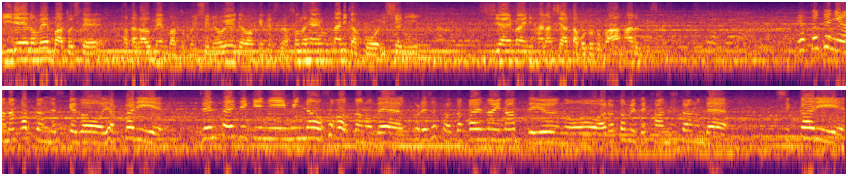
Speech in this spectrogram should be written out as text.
リレーのメンバーとして戦うメンバーとも一緒に泳いだわけですが、その辺何かこう一緒に試合前に話し合ったこととかあるんですか？いや特にはなかったんですけどやっぱり全体的にみんな遅かったのでこれじゃ戦えないなっていうのを改めて感じたのでしっかり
